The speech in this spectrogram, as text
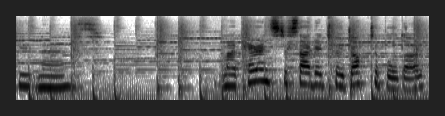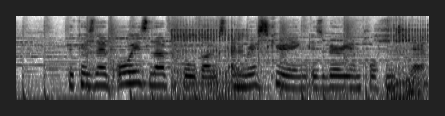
cuteness. My parents decided to adopt a bulldog because they've always loved bulldogs and rescuing is very important to them.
